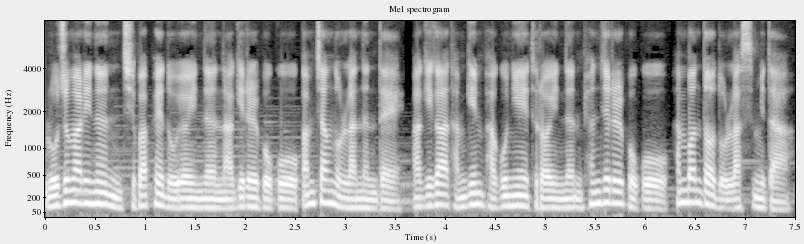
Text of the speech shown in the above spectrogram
로즈마리는 집 앞에 놓여있는 아기를 보고 깜짝 놀랐는데 아기가 담긴 바구니에 들어있는 편지를 보고 한 번 더 놀랐습니다.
